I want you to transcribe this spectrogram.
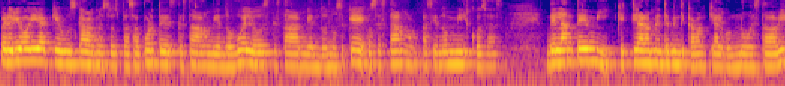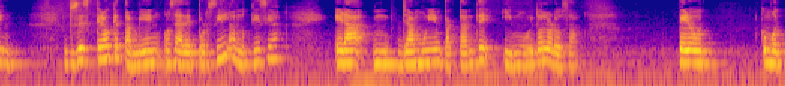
Pero yo oía que buscaban nuestros pasaportes, que estaban viendo vuelos, que estaban viendo no sé qué, o sea, estaban haciendo mil cosas delante de mí que claramente me indicaban que algo no estaba bien. Entonces creo que también, o sea, de por sí la noticia era mm, ya muy impactante y muy dolorosa, pero como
